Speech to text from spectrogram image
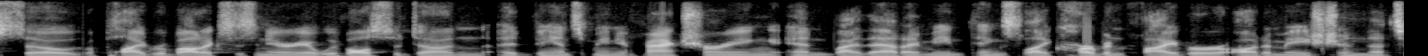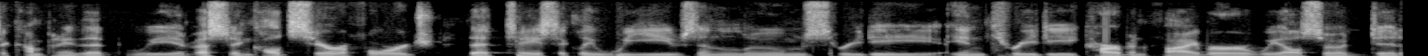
So applied robotics is an area. We've also done advanced manufacturing. And by that, I mean things like carbon fiber automation. That's a company that we invested in called Seriforge that basically weaves and looms 3D in 3D carbon fiber. We also did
